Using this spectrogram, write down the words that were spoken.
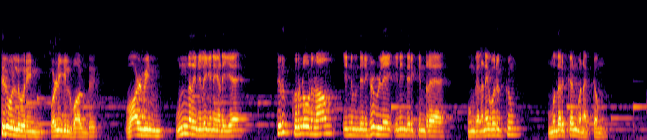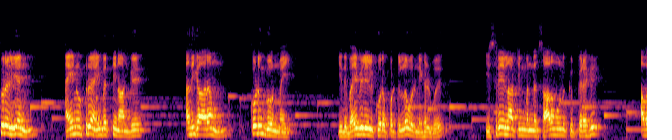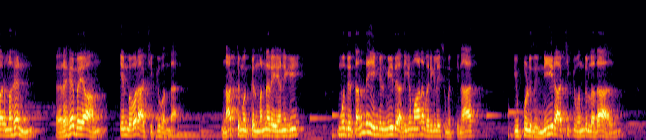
திருவள்ளுவரின் வழியில் வாழ்ந்து வாழ்வின் உன்னத நிலையினை அடைய திருக்குறளோடு நாம் என்னும் இந்த நிகழ்விலே இணைந்திருக்கின்ற உங்கள் அனைவருக்கும் முதற்கண் வணக்கம். குரல் எண் ஐநூற்று ஐம்பத்தி நான்கு அதிகாரம் கொடுங்கோன்மை. இது பைபிளில் கூறப்பட்டுள்ள ஒரு நிகழ்வு. இஸ்ரேல் நாட்டின் மன்னர் சாலமோனுக்கு பிறகு அவர் மகன் ரெகபயாம் என்பவர் ஆட்சிக்கு வந்தார். நாட்டு மக்கள் மன்னரை அணுகி உமது தந்தை எங்கள் மீது அதிகமான வரிகளை சுமத்தினார். இப்பொழுது நீர் ஆட்சிக்கு வந்துள்ளதால்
